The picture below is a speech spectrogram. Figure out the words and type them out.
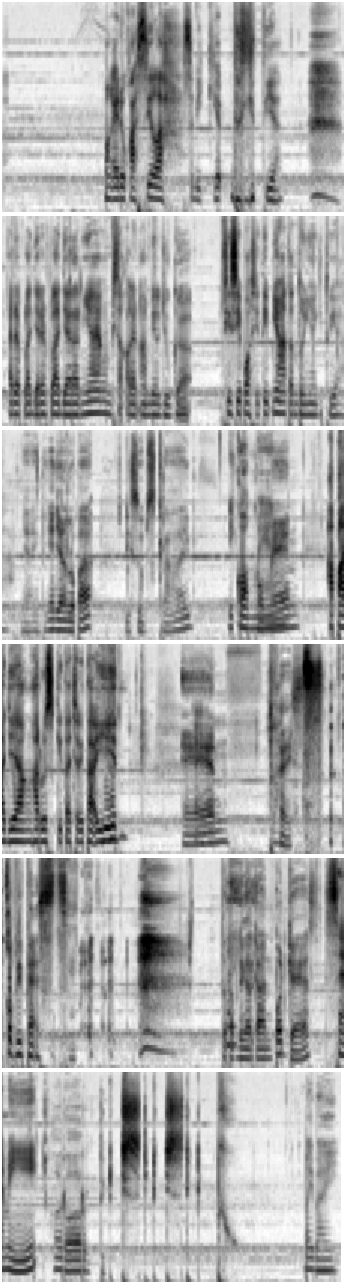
mengedukasi lah sedikit gitu ya. Ada pelajaran-pelajarannya yang bisa kalian ambil juga sisi positifnya tentunya gitu ya. Ya intinya jangan lupa di subscribe, Di komen, komen, apa aja yang harus kita ceritain, and like. copy paste. Tetap dengarkan podcast Semi Horor. Bye bye.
